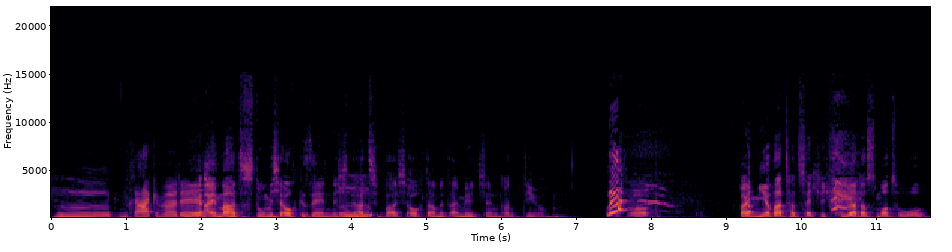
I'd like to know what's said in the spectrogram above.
hm, fragwürdig. Nee, einmal hattest du mich auch gesehen, ich, mhm. da hat, war ich auch da mit einem Mädchen und die also, bei mir war tatsächlich früher das Motto,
